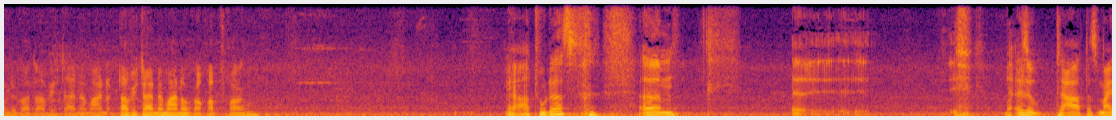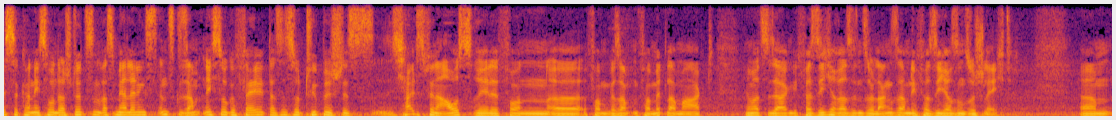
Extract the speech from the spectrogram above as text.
Oliver, darf ich deine, Meinung, darf ich deine Meinung auch abfragen? Ja, tu das. ähm, äh, ich, also klar, das meiste kann ich so unterstützen. Was mir allerdings insgesamt nicht so gefällt, das ist so typisch. Das, ich halte es für eine Ausrede von, äh, vom gesamten Vermittlermarkt, immer zu sagen, die Versicherer sind so langsam, die Versicherer sind so schlecht. Ähm,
